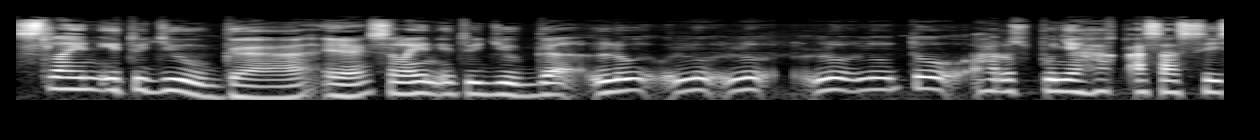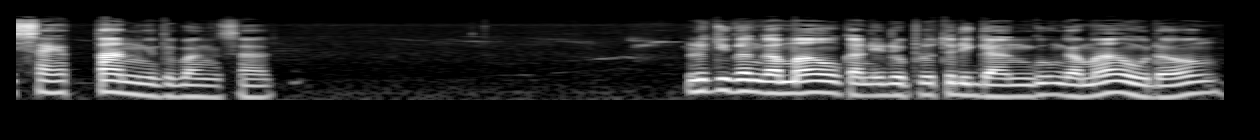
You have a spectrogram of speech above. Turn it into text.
selain itu juga ya selain itu juga lu lu lu lu lu tuh harus punya hak asasi setan gitu bangsat. Lu juga nggak mau kan hidup lu tuh diganggu nggak mau dong.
